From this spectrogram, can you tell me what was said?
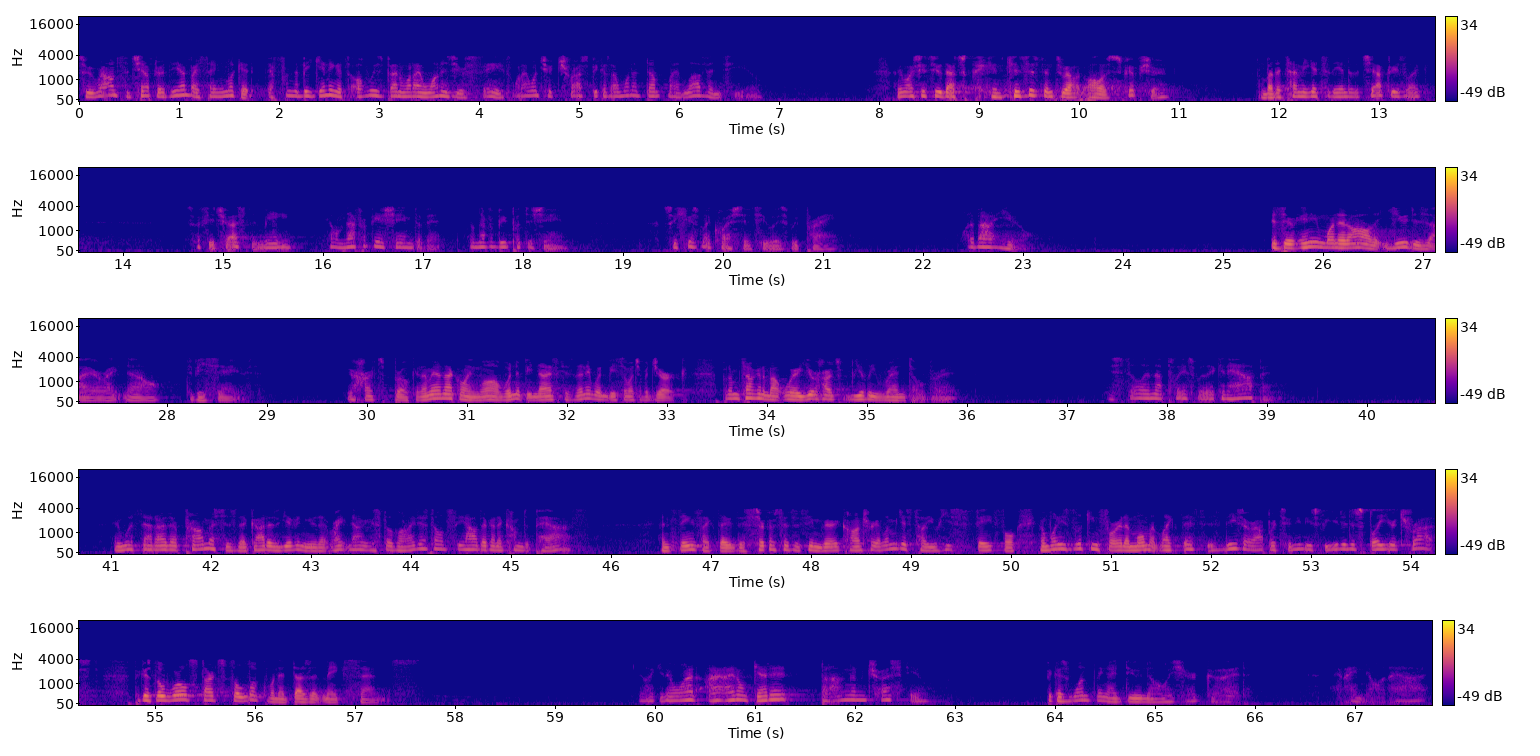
So he rounds the chapter at the end by saying, Look, at from the beginning it's always been what I want is your faith. What I want your trust because I want to dump my love into you. And he wants you to, that's consistent throughout all of Scripture. And by the time you get to the end of the chapter, he's like, So if you trust in me, You'll never be ashamed of it. You'll never be put to shame. So here's my question to you as we pray. What about you? Is there anyone at all that you desire right now to be saved? Your heart's broken. I mean, I'm not going, well, wouldn't it be nice because then it wouldn't be so much of a jerk. But I'm talking about where your heart's really rent over it. You're still in that place where it can happen. And with that, are there promises that God has given you that right now you're still going, I just don't see how they're going to come to pass? And things like the, the circumstances seem very contrary. Let me just tell you, He's faithful. And what He's looking for at a moment like this is these are opportunities for you to display your trust. Because the world starts to look when it doesn't make sense. You're like, you know what? I, I don't get it, but I'm going to trust you. Because one thing I do know is you're good. And I know that.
